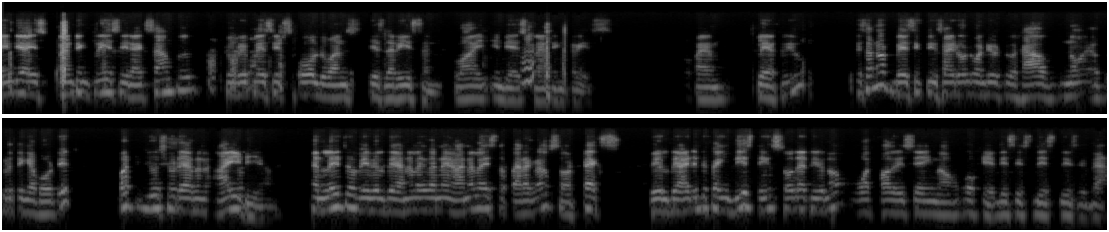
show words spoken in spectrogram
India is planting trees in example to replace its old ones is the reason why India is planting trees. Hope I am clear to you. These are not basic things. I don't want you to have know everything about it, but you should have an idea. And later we will be analyzing when I analyze the paragraphs or text, we will be identifying these things so that you know what father is saying now. Okay, this is this, this is that.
